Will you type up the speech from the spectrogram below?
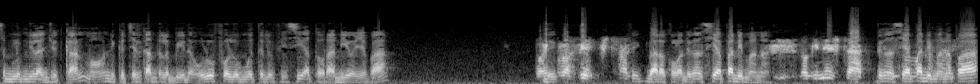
Sebelum dilanjutkan, mohon dikecilkan terlebih dahulu volume televisi atau radionya Pak. Baiklah. Fik Barakallah. Dengan siapa di mana? Begini Ustaz. Dengan siapa di mana Pak?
